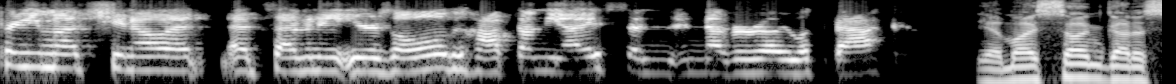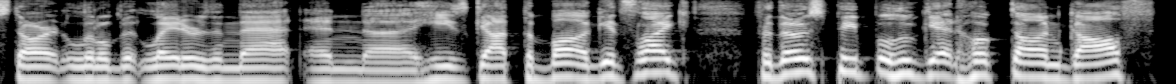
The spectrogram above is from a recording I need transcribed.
pretty much, you know, at, at seven, eight years old, hopped on the ice and, and never really looked back. Yeah, my son got to start a little bit later than that, and uh, he's got the bug. It's like for those people who get hooked on golf,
